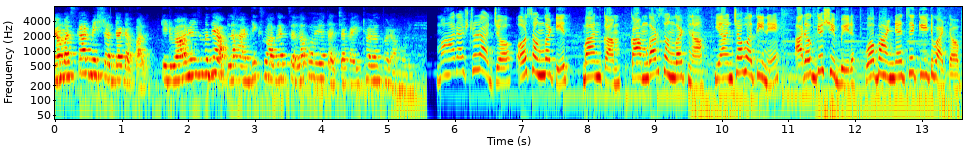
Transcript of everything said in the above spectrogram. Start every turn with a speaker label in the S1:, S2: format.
S1: नमस्कार मी श्रद्धा टपाल. टिडवा न्यूजमध्ये आपलं हार्दिक स्वागत. चला पाहूयात आजच्या काही ठळक घडामोडी. महाराष्ट्र राज्य असंघटित बांधकाम कामगार संघटना यांच्या वतीने आरोग्य शिबिर व भांड्याचे किट वाटप.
